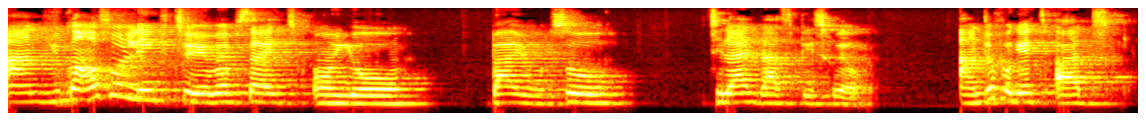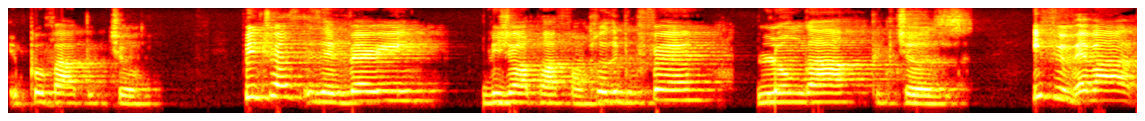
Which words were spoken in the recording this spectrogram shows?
And you can also link to a website on your bio, so utilize that space well. And don't forget to add a profile picture. Pinterest is a very visual platform, so they prefer longer pictures. If you've ever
